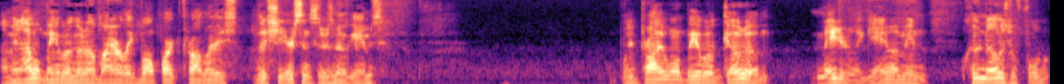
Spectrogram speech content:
I mean, I won't be able to go to a minor league ballpark probably this, this year since there's no games. We probably won't be able to go to a major league game. I mean, who knows before,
